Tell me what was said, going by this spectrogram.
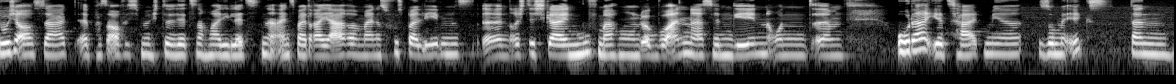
durchaus sagt, äh, pass auf, ich möchte jetzt nochmal die letzten ein, zwei, drei Jahre meines Fußballlebens äh, einen richtig geilen Move machen und irgendwo anders hingehen. Und ähm, oder ihr zahlt mir Summe X, dann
